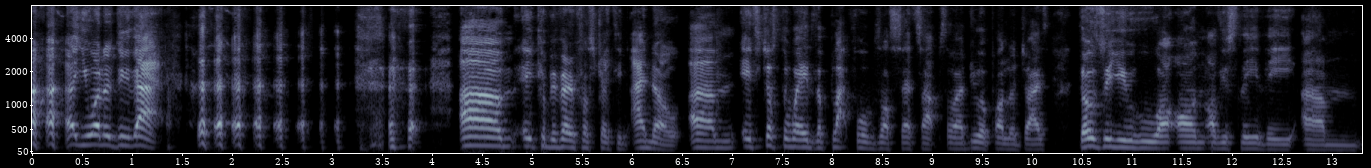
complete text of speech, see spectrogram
you want to do that. um, it can be very frustrating. I know. Um, it's just the way the platforms are set up. So I do apologize. Those of you who are on obviously the um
